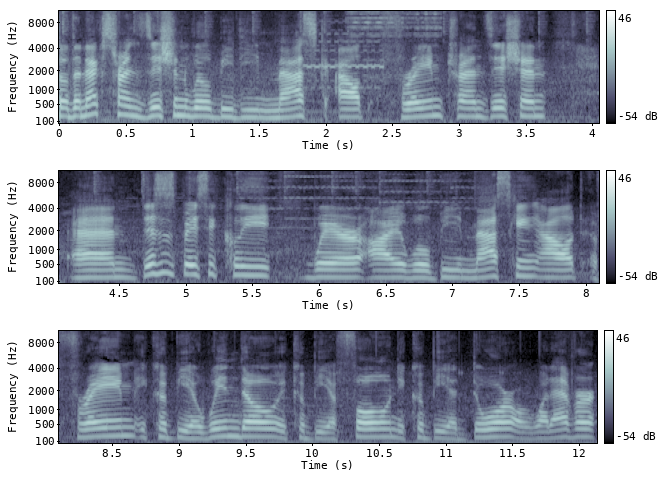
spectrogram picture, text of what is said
So the next transition will be the mask out frame transition. And this is basically where I will be masking out a frame. It could be a window, it could be a phone, it could be a door or whatever.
